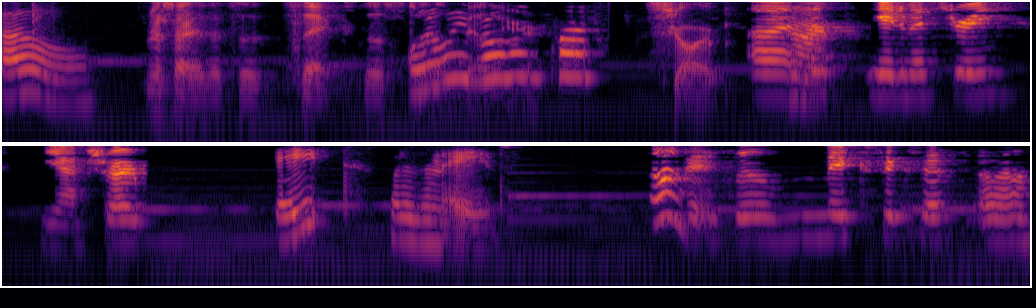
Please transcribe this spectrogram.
Oh. Oh, sorry, that's a six. So What are we failure. rolling plus? sharp. Uh, Sharp. investigate a mystery. Yeah, sharp. Eight? What is an eight? Okay, so mixed success. Uh,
